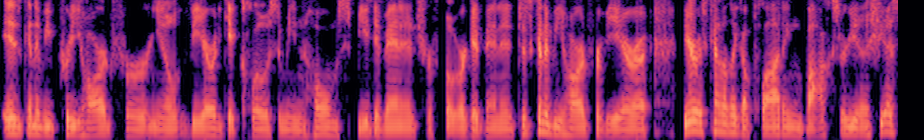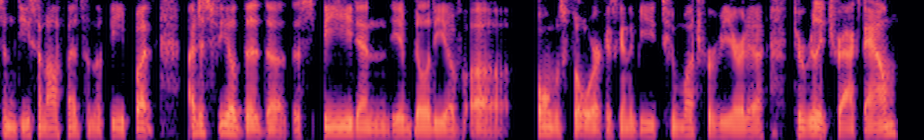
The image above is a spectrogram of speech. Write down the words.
is going to be pretty hard for, you know, Vieira to get close. I mean, Holm speed advantage or footwork advantage, just going to be hard for Vieira. Vieira is kind of like a plotting boxer. You know, she has some decent offense on the feet, but I just feel the the the speed and the ability of uh Holmes' footwork is going to be too much for Vieira to to really track down.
